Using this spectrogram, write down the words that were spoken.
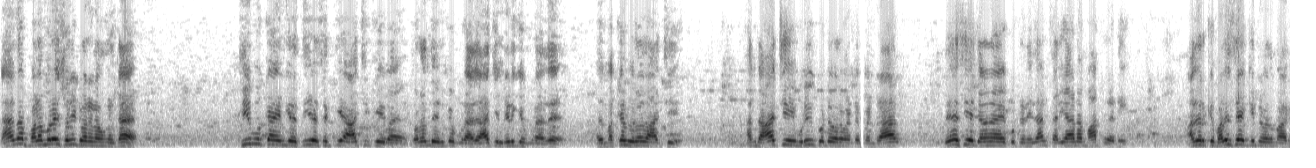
நான் தான் பல முறை சொல்லிட்டு வரேன் உங்கள்கிட்ட திமுக என்கிற தீய சக்தியை ஆட்சிக்கு வ- தொடர்ந்து இருக்கக்கூடாது ஆட்சியில் நீடிக்கக்கூடாது. அது மக்கள் விரோத ஆட்சி. அந்த ஆட்சியை முடிவு கொண்டு வர வேண்டும் என்றால் தேசிய ஜனநாயக கூட்டணி தான் சரியான மாற்று அணி. அதற்கு வலு சேர்க்கின்ற விதமாக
